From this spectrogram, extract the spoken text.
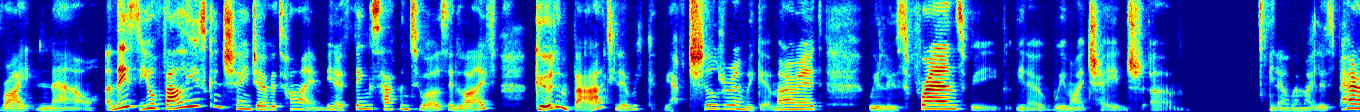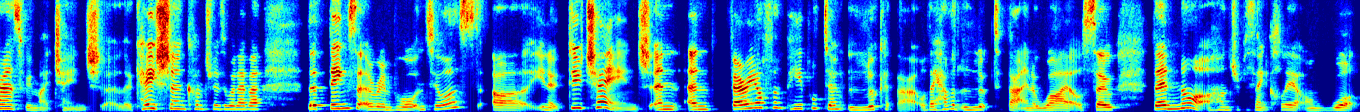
right now? And these your values can change over time. You know things happen to us in life good and bad. You know we, we have children we get married we lose friends we you know we might change um, you know, we might lose parents, we might change uh, location, countries, or whatever. The things that are important to us are, you know, do change, and and very often people don't look at that, or they haven't looked at that in a while, so they're not 100% clear on what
